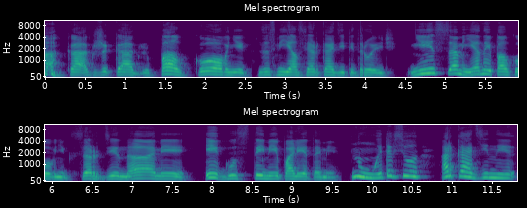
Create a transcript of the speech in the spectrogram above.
«А как же, как же, полковник!» — засмеялся Аркадий Петрович. «Несомненный полковник, с орденами и густыми палетами». «Ну, это все Аркадьины,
